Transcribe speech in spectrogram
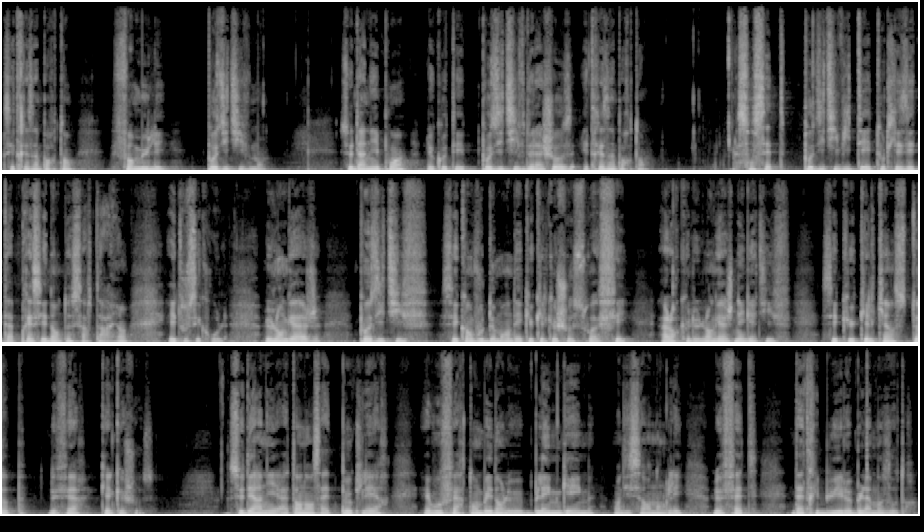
c'est très important, formulée positivement. Ce dernier point, le côté positif de la chose, est très important. Sans cette positivité, toutes les étapes précédentes ne servent à rien et tout s'écroule. Le langage positif, c'est quand vous demandez que quelque chose soit fait, alors que le langage négatif, c'est que quelqu'un stoppe de faire quelque chose. Ce dernier a tendance à être peu clair et vous faire tomber dans le blame game, on dit ça en anglais, le fait d'attribuer le blâme aux autres.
